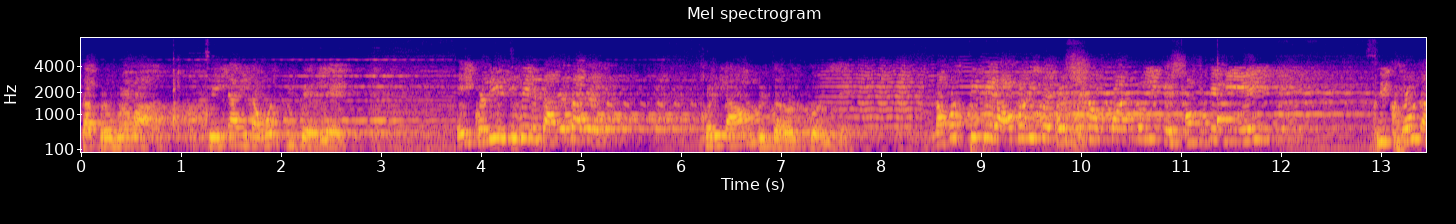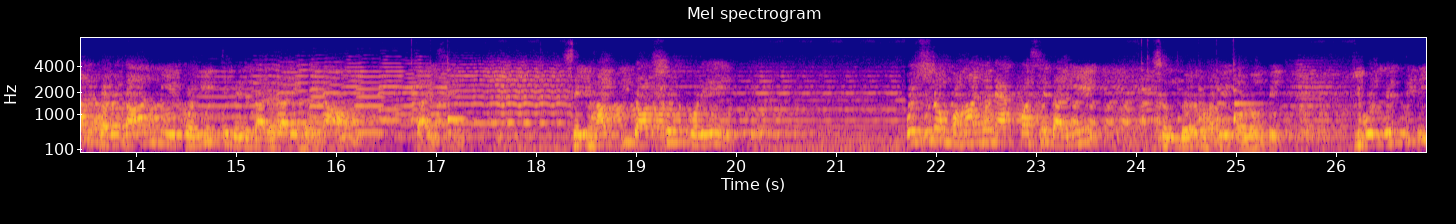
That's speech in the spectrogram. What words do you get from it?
তা আমার, সেই নাই নবদ্বীপে এলে এই কলির জীবের দ্বারে দ্বারে হরিনাম বিতরণ নবদ্বীপের অগণিত বৈষ্ণব মণ্ডলীকে সঙ্গে নিয়ে শ্রীখোল আর করতাল নিয়ে কলির জীবের দ্বারে দ্বারে হরিনাম গাইছে। সেই ভাবটি দর্শন করে বৈষ্ণব মহাজন এক পাশে দাঁড়িয়ে সুন্দরভাবে কলম দিলেন কি বললেন তিনি?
